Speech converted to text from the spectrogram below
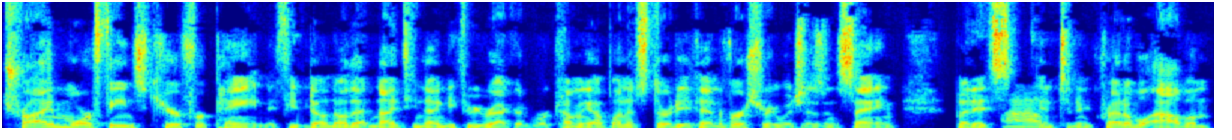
try Morphine's Cure for Pain. If you don't know that 1993 record, we're coming up on its 30th anniversary, which is insane, but it's, Wow. it's an incredible album.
